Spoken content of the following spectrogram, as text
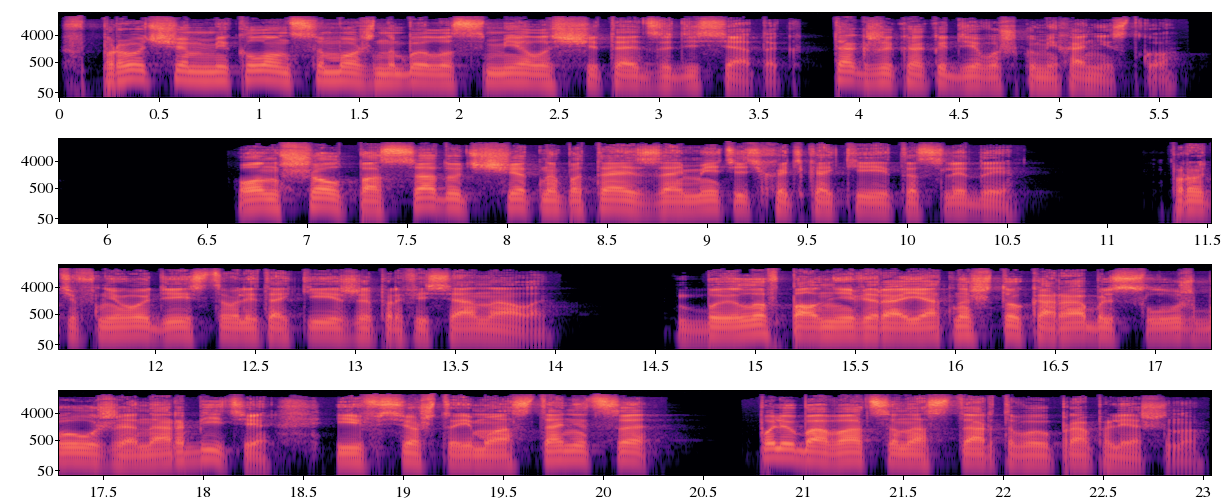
Впрочем, Миклонца можно было смело считать за десяток, так же, как и девушку-механистку. Он шел по саду, тщетно пытаясь заметить хоть какие-то следы. Против него действовали такие же профессионалы. Было вполне вероятно, что корабль службы уже на орбите, и все, что ему останется, полюбоваться на стартовую проплешину.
